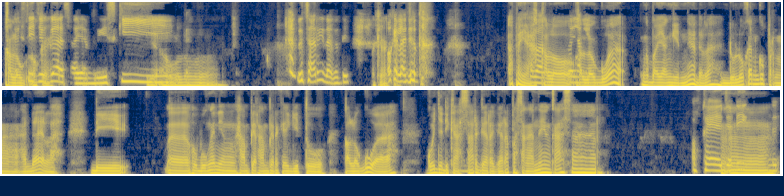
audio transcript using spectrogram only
kalau Lesti oke. juga sayang Rizky. Ya Allah. Lu cari dah nanti. Oke, oke. Oke lanjut. apa ya kalau kalau gue ngebayanginnya adalah dulu kan gue pernah ada lah di eh, hubungan yang hampir-hampir kayak gitu kalau gue gue jadi kasar gara-gara pasangannya yang kasar Oke jadi Heeh.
